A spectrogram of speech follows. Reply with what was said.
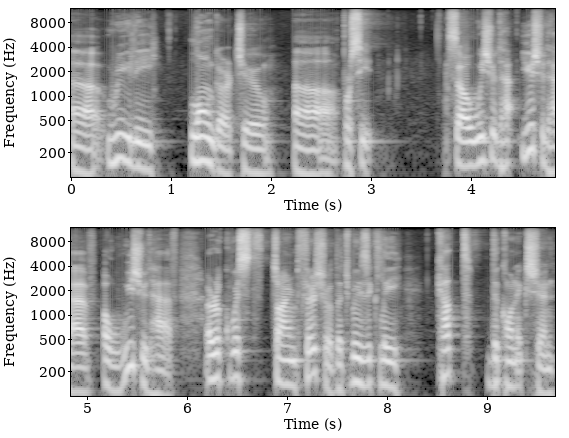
uh, really longer to uh, proceed. So we should you should have, or we should have, a request time threshold that basically cut the connection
